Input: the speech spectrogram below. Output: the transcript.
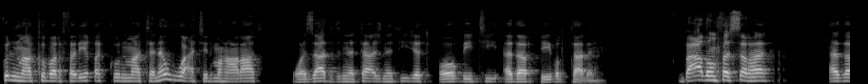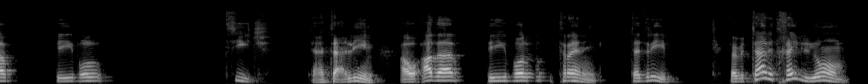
كل ما كبر فريقك كل ما تنوعت المهارات وزادت النتائج نتيجة OBT Other People Talent. بعضهم فسرها Other people teach يعني تعليم أو other people training تدريب. فبالتالي تخيل اليوم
